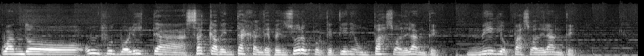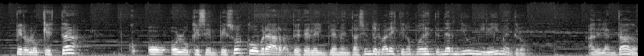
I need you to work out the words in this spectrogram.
cuando un futbolista saca ventaja al defensor porque tiene un paso adelante, medio paso adelante. Pero lo que está o, lo que se empezó a cobrar desde la implementación del VAR es que no puedes tener ni un milímetro adelantado.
